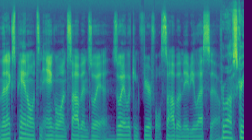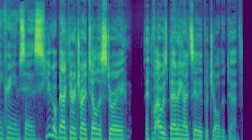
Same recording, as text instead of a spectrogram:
On the next panel, it's an angle on Csaba and Zoya. Zoya looking fearful, Csaba maybe less so. from off screen, Cranium says, You go back there and try to tell this story. If I was betting, I'd say they put you all to death.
